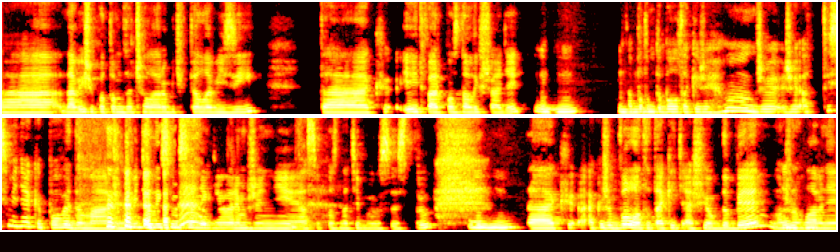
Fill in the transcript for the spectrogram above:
a navyše potom začala robiť v televízii, tak jej tvár poznali všade. Mm-hmm. A mhm. potom to bolo také, že, hm, že, že a ty si mi nejaká povedomá, že nevideli sme sa niekde, hovorím, že nie, asi poznáte moju sestru. Mm-hmm. Tak akože bolo to také ťažšie obdobie, možno mm-hmm. hlavne,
